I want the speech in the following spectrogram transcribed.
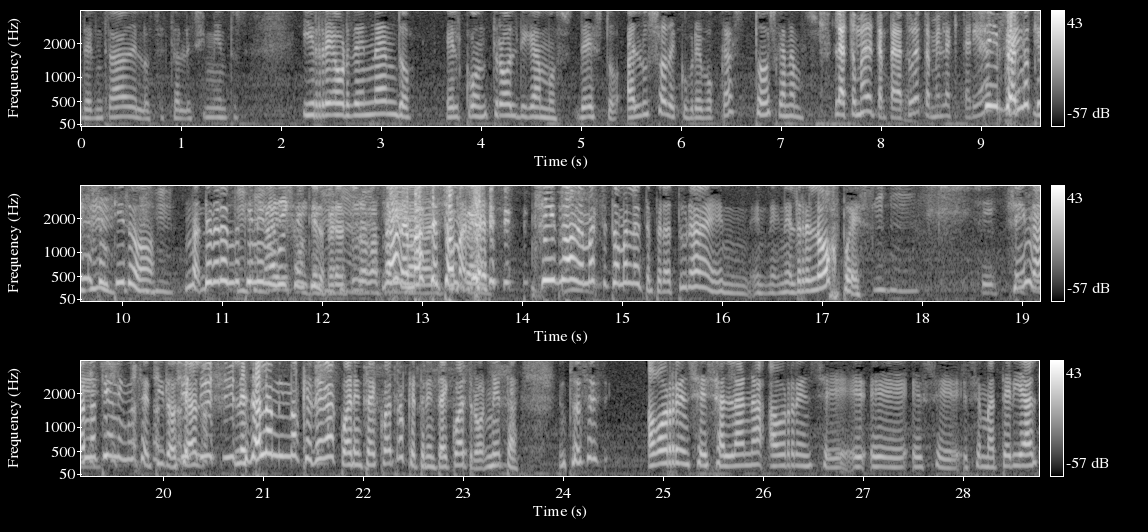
de entrada de los establecimientos y reordenando el control, digamos, de esto al uso de cubrebocas, todos ganamos. ¿La toma de temperatura también la quitaría? Sí, pero no tiene sentido. No, de verdad no tiene ningún sentido. no, además te toma, sí, no, además te toman la temperatura en, en, el reloj, pues. Sí, sí, no, no tiene ningún sentido. O sea, les da lo mismo que diga 44 que 34, neta. Entonces, ahórrense esa lana, ahórrense eh, eh, ese, ese, material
